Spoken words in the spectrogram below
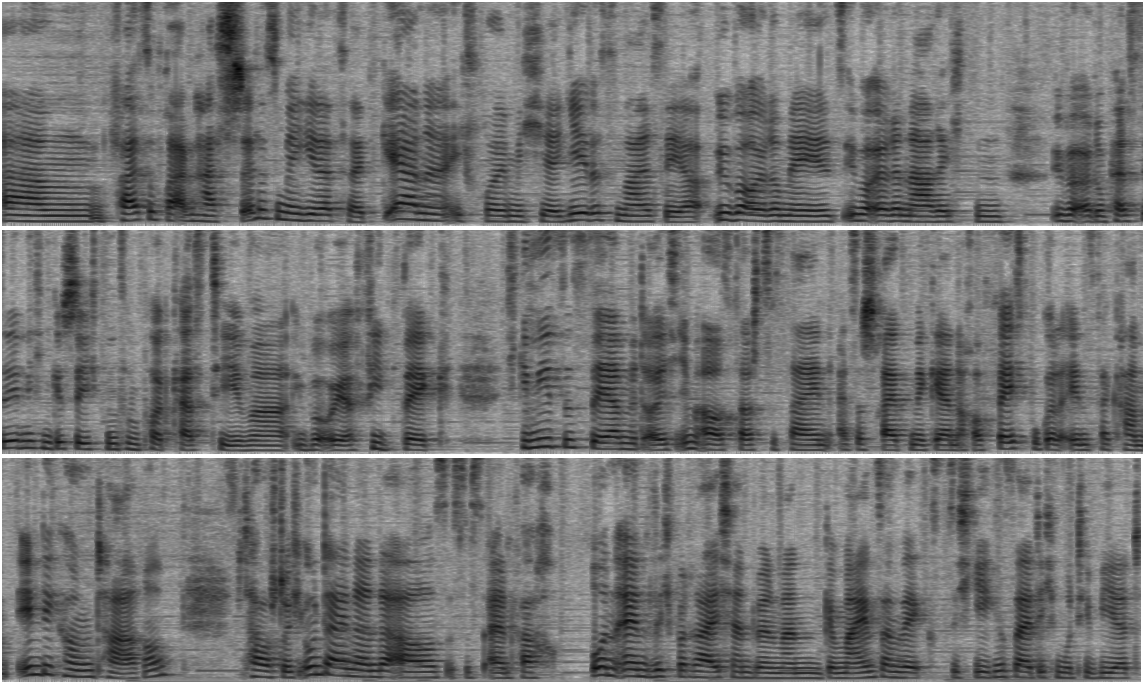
Ähm, falls du Fragen hast, stell es mir jederzeit gerne. Ich freue mich hier jedes Mal sehr über eure Mails, über eure Nachrichten, über eure persönlichen Geschichten zum Podcast-Thema, über euer Feedback. Ich genieße es sehr, mit euch im Austausch zu sein. Also schreibt mir gerne auch auf Facebook oder Instagram in die Kommentare. Tauscht euch untereinander aus. Es ist einfach unendlich bereichernd, wenn man gemeinsam wächst, sich gegenseitig motiviert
